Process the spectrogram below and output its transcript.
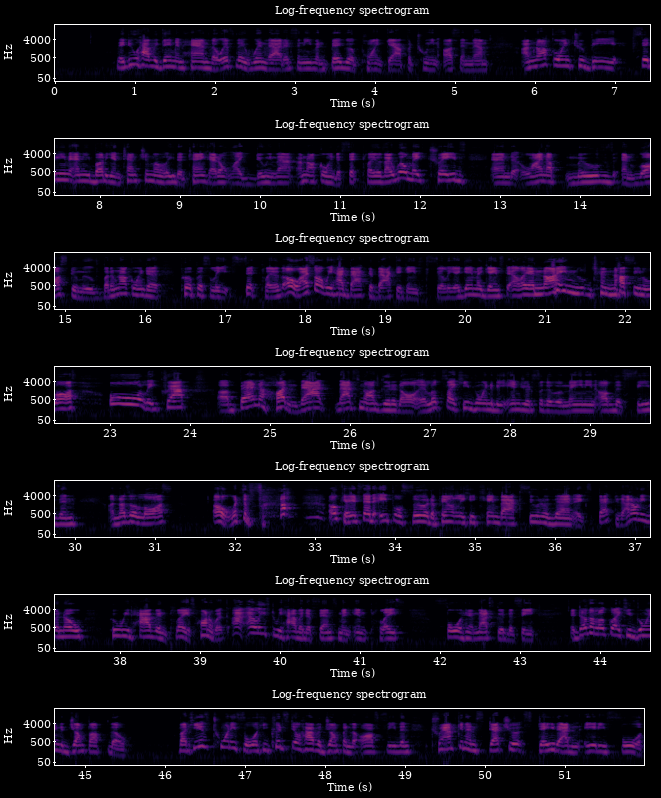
They do have a game in hand, though. If they win that, it's an even bigger point gap between us and them. I'm not going to be sitting anybody intentionally to tank. I don't like doing that. I'm not going to sit players. I will make trades and line up moves and roster moves, but I'm not going to purposely sit players. Oh, I thought we had back to back against Philly, a game against LA, a nine to nothing loss. Holy crap! Uh, ben Hutton, that that's not good at all. It looks like he's going to be injured for the remaining of the season. Another loss. Oh, what the? okay, it said April 3rd. Apparently, he came back sooner than expected. I don't even know who we'd have in place. Honewick. At least we have a defenseman in place for him. That's good to see. It doesn't look like he's going to jump up, though. But he is 24. He could still have a jump in the offseason. Tryamkin and Stecher stayed at an 84.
